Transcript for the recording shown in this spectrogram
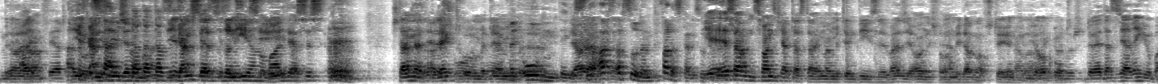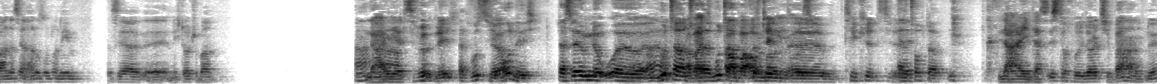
mit Ja, dem ja. alten Fährt. Also Die ist ganze- gar nicht da- das ist Die jetzt ganze, nicht- das das ist ist so ein ICE, Normalfall. das ist Standard Das ist Elektro mit ja. dem... Mit äh, oben Dings. Ja, ja, ach, ja. ach so, dann war das gar nicht so. Die S28 hat das da immer mit dem Diesel. Weiß ich auch nicht, warum die darauf stehen. Aber auch Gott. komisch. Das ist ja Regiobahn, das ist ja ein anderes Unternehmen. Das ist ja äh, nicht Deutsche Bahn. Ah, Nein, jetzt wirklich? Das wusste ich Ja. auch nicht. Das wäre irgendeine äh, Ja. Mutter, Aber, äh, Mutter aber auf sowas. äh, Ticket... Äh, äh, Tochter. nein, das ist doch wohl Deutsche Bahn. Nee.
